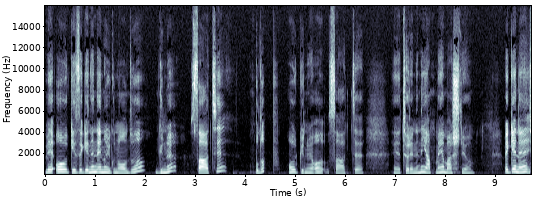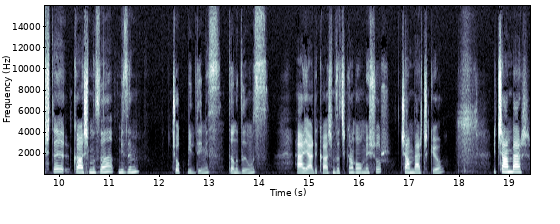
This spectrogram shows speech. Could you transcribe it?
ve o gezegenin en uygun olduğu günü saati bulup o gün ve o saatte e, törenini yapmaya başlıyor. Ve gene işte karşımıza bizim çok bildiğimiz, tanıdığımız, her yerde karşımıza çıkan o meşhur çember çıkıyor. Bir çember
